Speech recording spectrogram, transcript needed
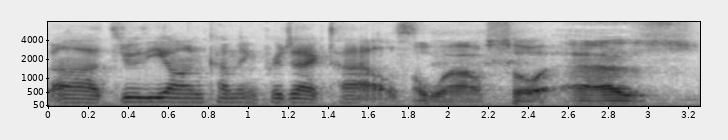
uh, through the oncoming projectiles. Oh wow! So as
